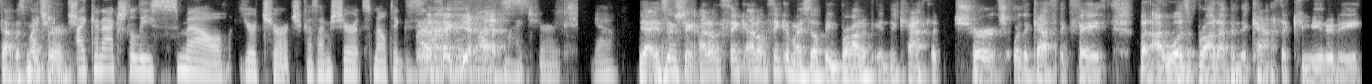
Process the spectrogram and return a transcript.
that was my I can- church. I can actually smell your church because I'm sure it smelled exactly like my church. Yeah. Yeah, it's interesting. I don't think I don't think of myself being brought up in the Catholic Church or the Catholic faith, but I was brought up in the Catholic community,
